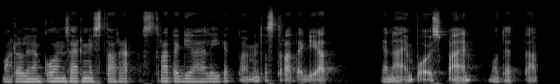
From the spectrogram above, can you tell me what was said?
mahdollinen konsernistrategia ja liiketoimintastrategiat ja näin poispäin. Mutta että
